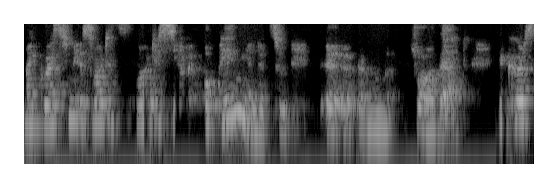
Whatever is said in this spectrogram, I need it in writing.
My question is, what is what is your opinion to, uh, um, for that? Because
